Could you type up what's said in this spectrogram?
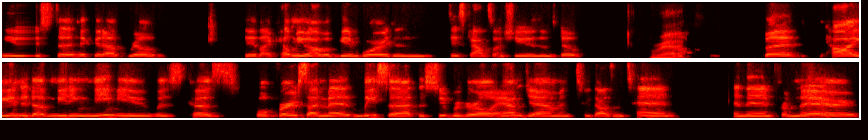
he used to hook it up real. They like helped me out with getting boards and discounts on shoes. It was dope. Right. Um, but how I ended up meeting Mimi was because well, first I met Lisa at the Supergirl Am Jam in 2010. And then from there,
